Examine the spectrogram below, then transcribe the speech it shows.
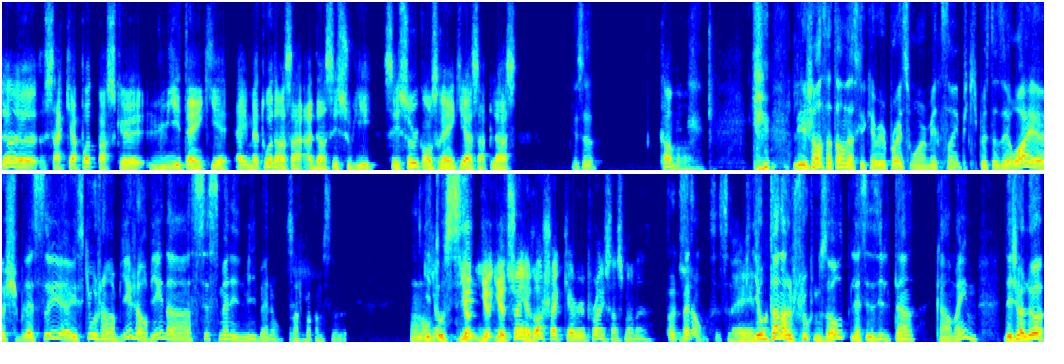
Là, euh, ça capote parce que lui est inquiet. Hey, mets-toi dans, sa, dans ses souliers. C'est sûr qu'on serait inquiet à sa place. C'est ça. Come on. Les gens s'attendent à ce que Carey Price soit un médecin puis qu'il puisse te dire Ouais, euh, je suis blessé, euh, est-ce qu'il au jambier, je reviens dans six semaines et demie. Ben non, ça marche pas comme ça. là. Non, Il est aussi. Y, a, y a- y a-tu un rush avec Carey Price en ce moment? pas Ben non, c'est ça. Ben il est autant dans le flou que nous autres. Laissez-y le temps quand même. Déjà là,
